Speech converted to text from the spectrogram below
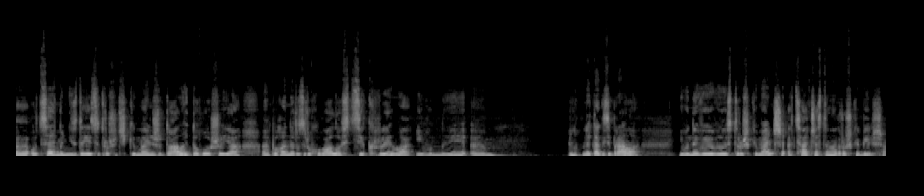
Е, Оцей, мені здається, трошечки менш вдалий, того що я е, погано розрахувала ось ці крила, і вони е, ну, не так зібрала, і вони виявились трошки менші, а ця частина трошки більша.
